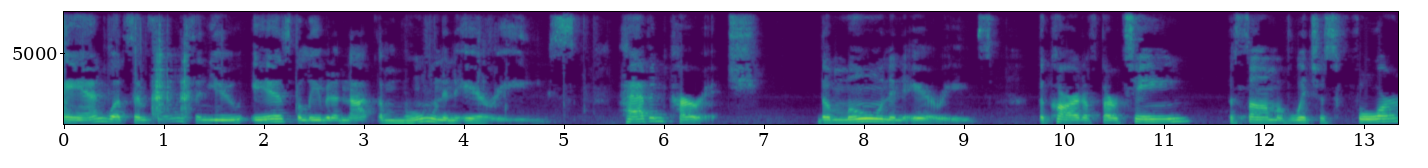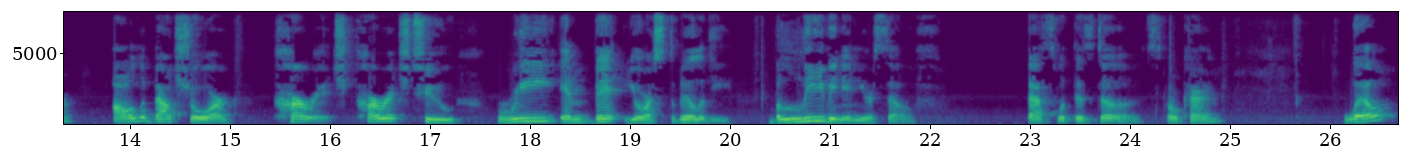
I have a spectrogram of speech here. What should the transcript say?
And what's influencing you is, believe it or not, the moon in Aries. Having courage the moon in Aries, the card of 13, the sum of which is four, all about your courage, courage to reinvent your stability, believing in yourself. That's what this does, okay? Well,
